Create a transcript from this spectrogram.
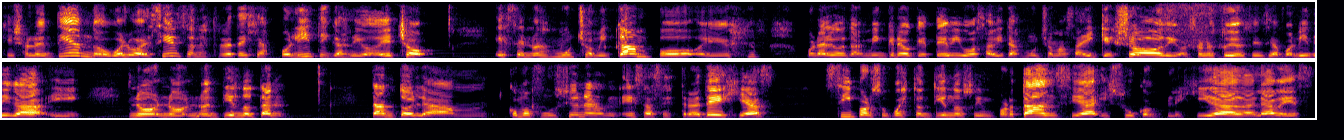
que yo lo entiendo, vuelvo a decir, son estrategias políticas, digo, de hecho, ese no es mucho mi campo, eh, por algo también creo que Tevi vos habitas mucho más ahí que yo, digo, yo no estudio ciencia política y no, no, no entiendo tan, tanto la, mm, cómo funcionan esas estrategias, sí, por supuesto, entiendo su importancia y su complejidad a la vez,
